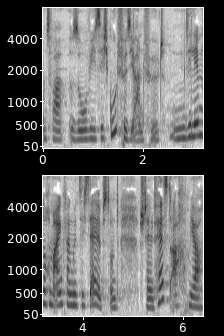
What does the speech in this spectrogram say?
Und zwar so, wie es sich gut für sie anfühlt. Sie leben noch im Einklang mit sich selbst und stellen fest, ach ja,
